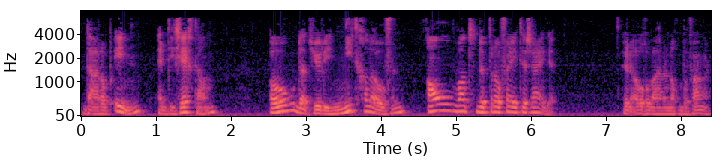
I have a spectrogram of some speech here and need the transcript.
daarop in. En die zegt dan: O, dat jullie niet geloven al wat de profeten zeiden. Hun ogen waren nog bevangen.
